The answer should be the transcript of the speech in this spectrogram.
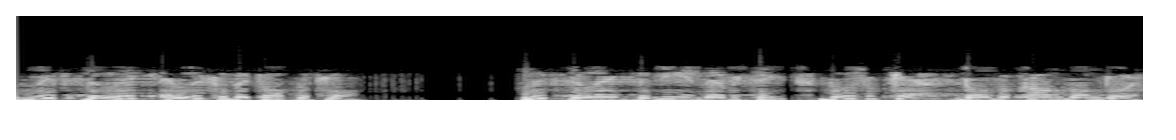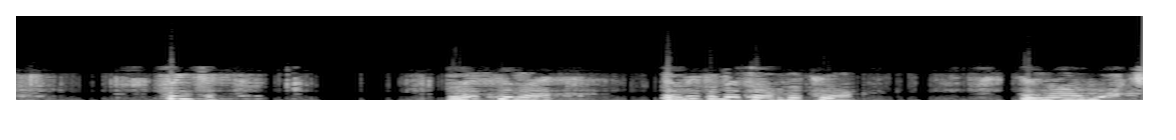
Lift the leg a little bit off the floor. Lift the leg, the knee, and everything. Those who can, those who can't, don't do it. Think it. Lift the leg a little bit off the floor. And now watch.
